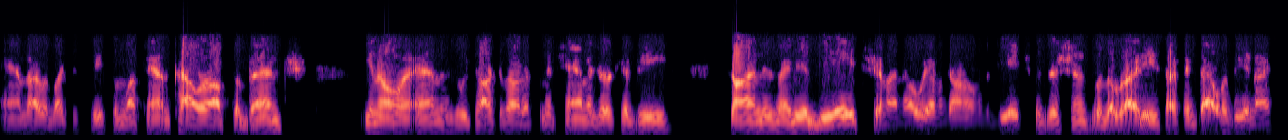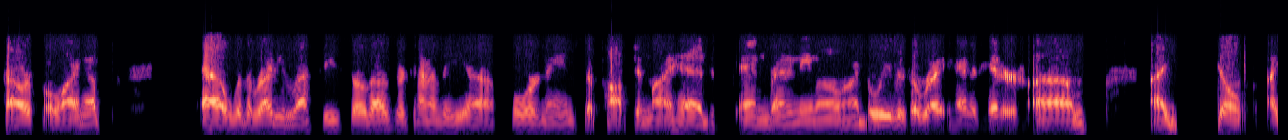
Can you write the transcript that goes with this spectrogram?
and I would like to see some left-hand power off the bench. You know, and as we talked about, if Mitch Haniger could be signed as maybe a DH, and I know we haven't gone over the DH positions with the righties, I think that would be a nice, powerful lineup uh, with a righty lefty. So those are kind of the uh, four names that popped in my head. And Brandon Nimmo, I believe, is a right-handed hitter. Um, I don't, I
